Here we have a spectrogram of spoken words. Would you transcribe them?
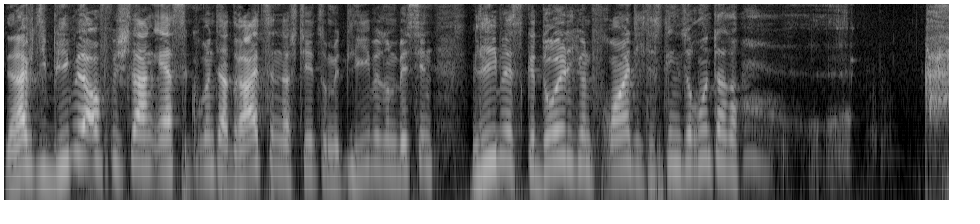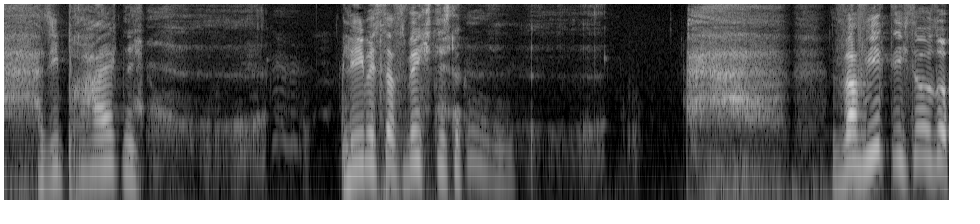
Dann habe ich die Bibel aufgeschlagen, 1. Korinther 13, da steht so mit Liebe so ein bisschen. Liebe ist geduldig und freundlich. Das ging so runter, so. Sie prahlt nicht. Liebe ist das Wichtigste. Es war wirklich so, so,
